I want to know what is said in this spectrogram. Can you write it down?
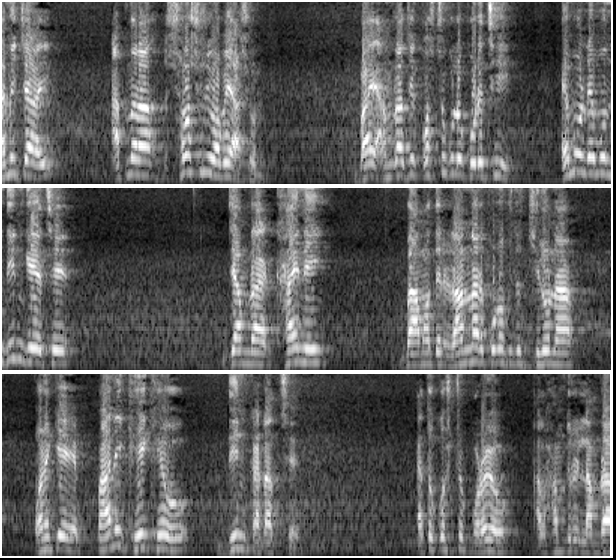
আমি চাই আপনারা সরাসরিভাবে আসুন। ভাই, আমরা যে কষ্টগুলো করেছি, এমন এমন দিন গিয়েছে যে আমরা খাই নেই। বা আমাদের রান্নার কোনো কিছু ছিল না, অনেকে পানি খেয়ে খেয়েও দিন কাটাচ্ছে। এত কষ্ট পরেও আলহামদুলিল্লাহ আমরা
